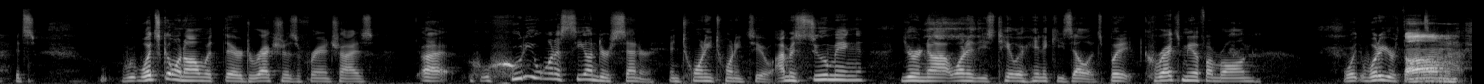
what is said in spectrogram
It's what's going on with their direction as a franchise. Uh, who, who do you want to see under center in 2022? I'm assuming you're not one of these Taylor Heinicke zealots, but correct me if I'm wrong. What What are your thoughts um, on that?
